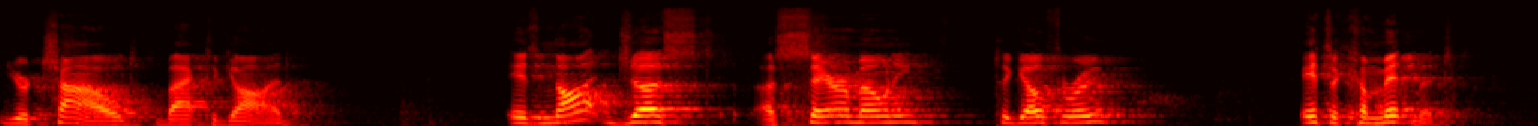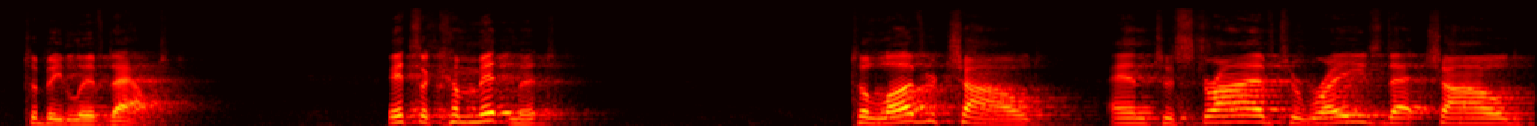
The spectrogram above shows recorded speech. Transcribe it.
your child back to God is not just a ceremony to go through. It's a commitment to be lived out. It's a commitment to love your child and to strive to raise that child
